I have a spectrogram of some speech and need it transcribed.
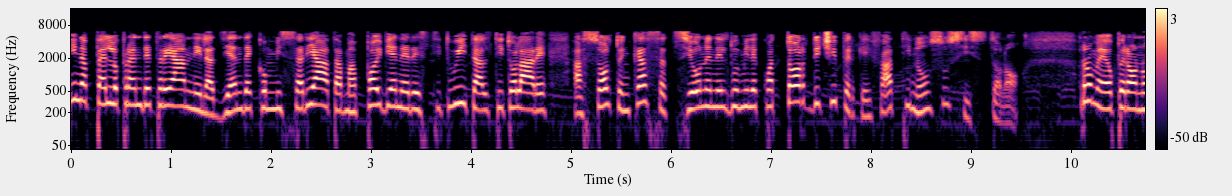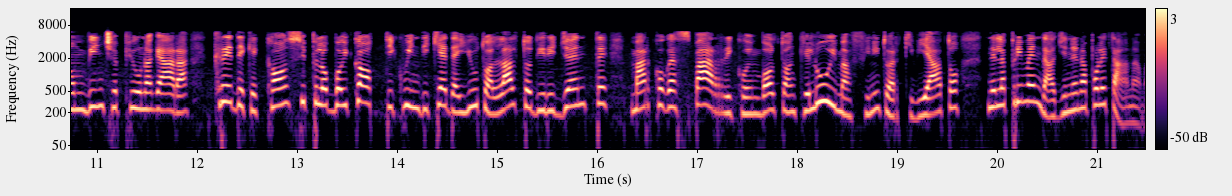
In appello prende tre anni, l'azienda è commissariata ma poi viene restituita al titolare, assolto in Cassazione nel 2014 perché i fatti non sussistono. Romeo però non vince più una gara, crede che Consip lo boicotti, quindi chiede aiuto all'alto dirigente Marco Gasparri, coinvolto anche lui ma finito archiviato nella prima indagine napoletana.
